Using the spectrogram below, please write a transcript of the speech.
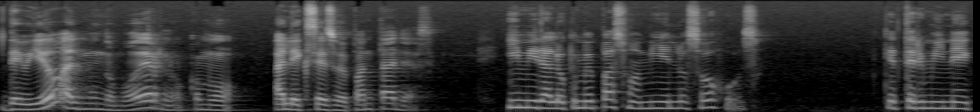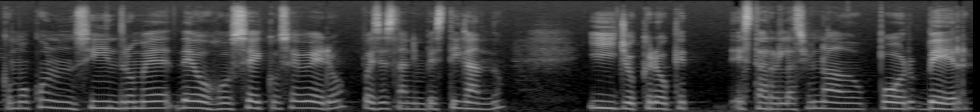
debido al mundo moderno, como al exceso de pantallas. Y mira lo que me pasó a mí en los ojos, que terminé como con un síndrome de ojo seco severo, pues están investigando, y yo creo que está relacionado por ver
